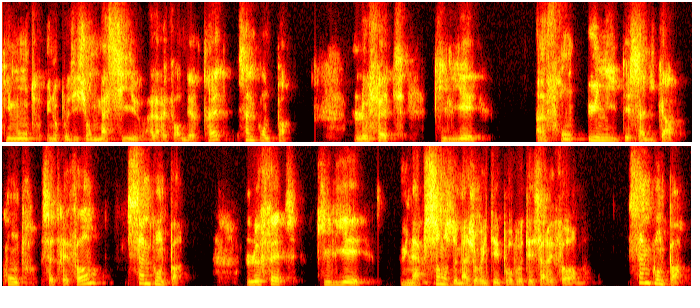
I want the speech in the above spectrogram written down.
qui montrent une opposition massive à la réforme des retraites, ça ne compte pas. Le fait qu'il y ait un front uni des syndicats contre cette réforme, ça ne compte pas. Le fait qu'il y ait une absence de majorité pour voter sa réforme, ça ne compte pas.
